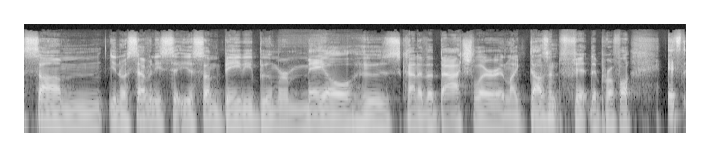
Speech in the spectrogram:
some you know 70 some baby boomer male who's kind of a bachelor and like doesn't fit the profile. It's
